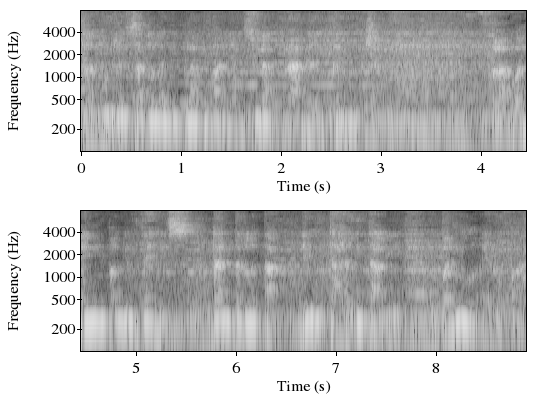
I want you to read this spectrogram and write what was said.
telah wujud satu lagi pelabuhan yang sudah berada di kemuncak. Pelabuhan ini dipanggil Venice dan terletak di utara Itali, benua Eropah.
